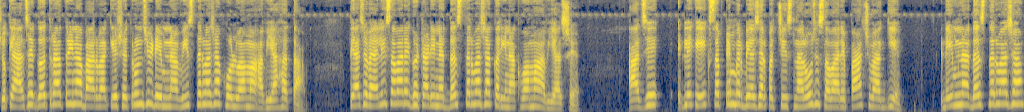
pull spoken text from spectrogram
જોકે આજે ગત રાત્રિના બાર વાગ્યે શેત્રુંજી ડેમના વીસ દરવાજા ખોલવામાં આવ્યા હતા. તે આજે વહેલી સવારે ઘટાડીને દસ દરવાજા કરી નાખવામાં આવ્યા છે. આજે એટલે કે એક સપ્ટેમ્બર બે હજાર પચીસના રોજ સવારે પાંચ વાગ્યે ડેમના દસ દરવાજા,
